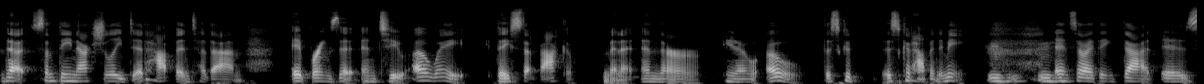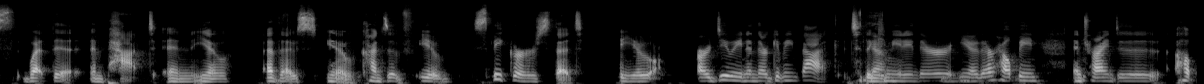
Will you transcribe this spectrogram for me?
that something actually did happen to them, it brings it into, oh wait, they step back minute and they're, you know, oh, this could this could happen to me. Mhm. Mhm. And so I think that is what the impact and you know of those you know kinds of you know speakers that you know are doing and they're giving back to the Yeah. community. They're you know they're helping and trying to help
